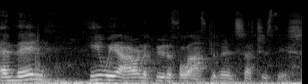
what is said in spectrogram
And then here we are on a beautiful afternoon such as this,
